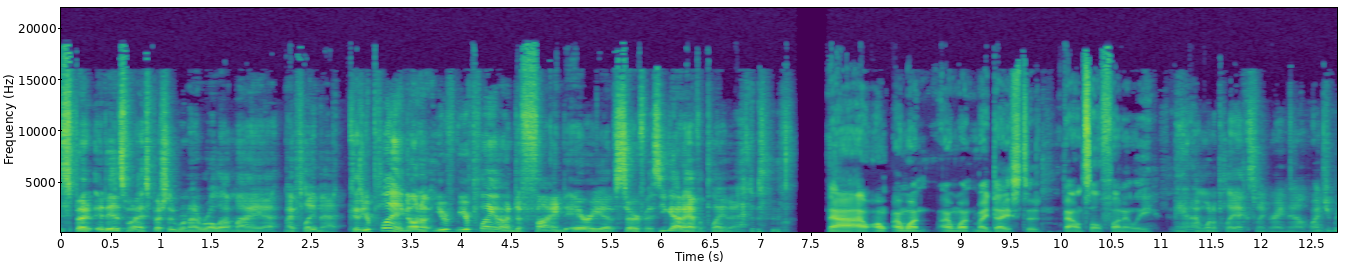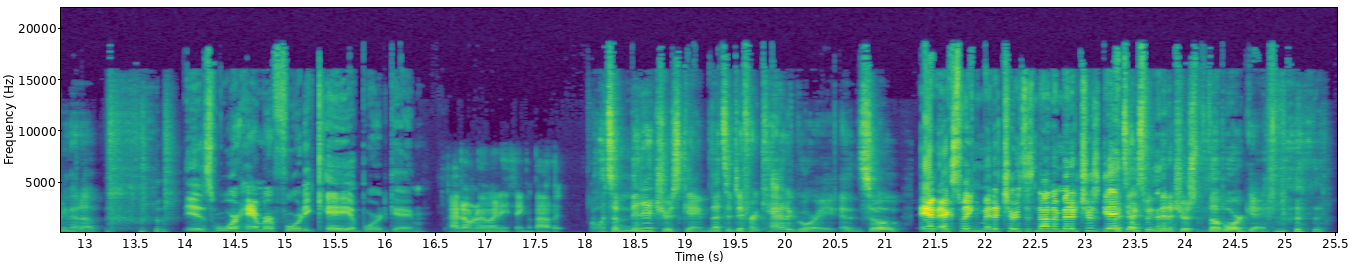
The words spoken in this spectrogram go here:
Spe- it is when I, especially when I roll out my uh, my playmat, because you're playing on a you're you're playing on a defined area of surface. You got to have a playmat. Nah, I, I want I want my dice to bounce all funnily. Man, I want to play X Wing right now. Why'd you bring that up? Is Warhammer 40k a board game? I don't know anything about it. oh, it's a miniatures game. That's a different category. And so And X-Wing Miniatures is not a miniatures game. it's X Wing miniatures, the board game.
